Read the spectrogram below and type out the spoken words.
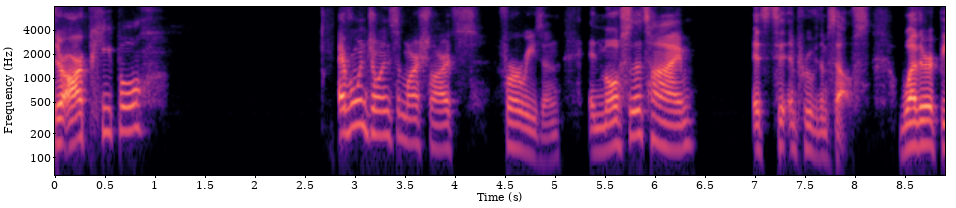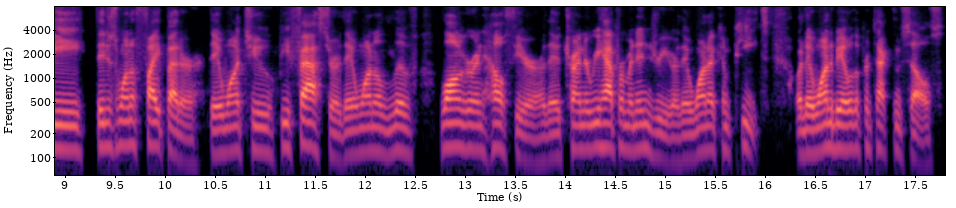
There are people, everyone joins the martial arts for a reason. And most of the time, it's to improve themselves. Whether it be they just want to fight better, they want to be faster, they want to live longer and healthier, or they're trying to rehab from an injury, or they want to compete, or they want to be able to protect themselves.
